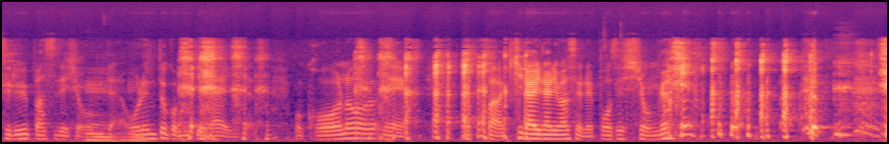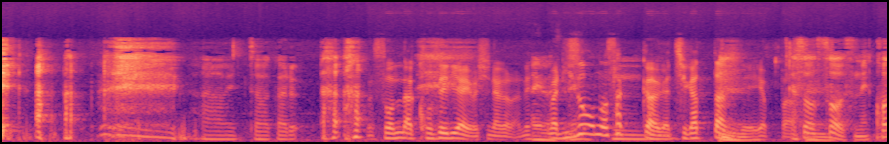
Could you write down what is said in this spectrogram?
スルーパスでしょみたいな。うん俺んとこ見てないみたいな。もうこのねやっぱ嫌いになりますよねポゼッションがあーめっちゃわかる。そんな小競り合いをしながらね。ね。まあ、理想のサッカーが違ったんで、やっぱ。あそうそうですね。好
